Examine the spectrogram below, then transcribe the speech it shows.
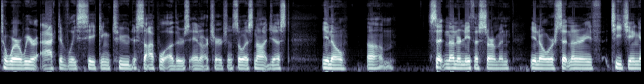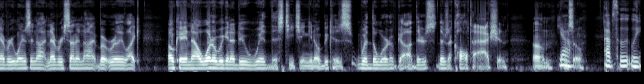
to where we are actively seeking to disciple others in our church. And so it's not just, you know, um, sitting underneath a sermon, you know, or sitting underneath teaching every Wednesday night and every Sunday night, but really like, okay, now what are we going to do with this teaching? You know, because with the Word of God, there's there's a call to action. Um, yeah. So Absolutely.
